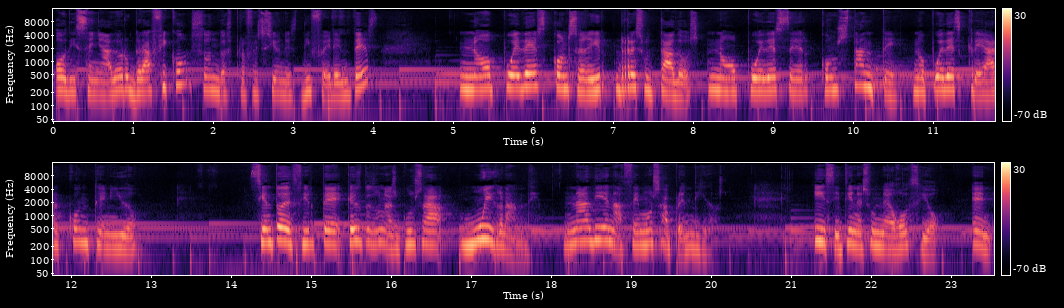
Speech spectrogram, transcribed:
o diseñador gráfico, son dos profesiones diferentes. No puedes conseguir resultados, no puedes ser constante, no puedes crear contenido. Siento decirte que esto es una excusa muy grande. Nadie nacemos aprendidos. Y si tienes un negocio en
